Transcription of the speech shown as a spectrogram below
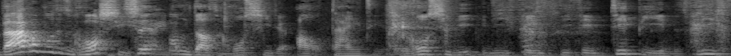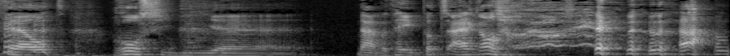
Waarom moet het Rossi Ze- zijn? omdat Rossi er altijd is. Rossi die, die, vindt, die vindt Tippy in het vliegveld. Rossi die... eh, nou, dat, heeft, dat is eigenlijk alles.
